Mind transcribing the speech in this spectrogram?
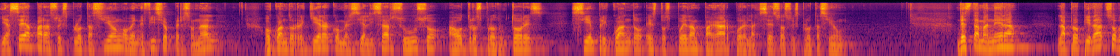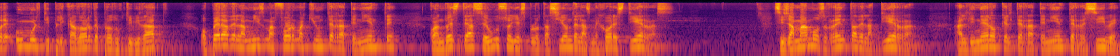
ya sea para su explotación o beneficio personal, o cuando requiera comercializar su uso a otros productores, siempre y cuando estos puedan pagar por el acceso a su explotación. De esta manera, la propiedad sobre un multiplicador de productividad opera de la misma forma que un terrateniente cuando éste hace uso y explotación de las mejores tierras. Si llamamos renta de la tierra al dinero que el terrateniente recibe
